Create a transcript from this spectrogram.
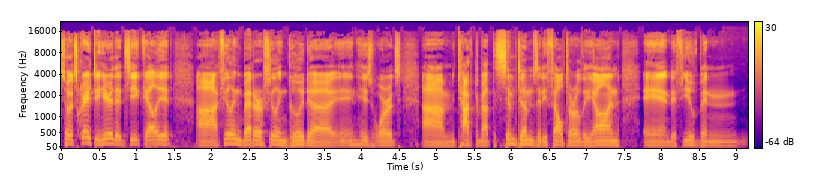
So it's great to hear that Zeke Elliott uh, feeling better, feeling good uh, in his words. Um, talked about the symptoms that he felt early on, and if you've been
